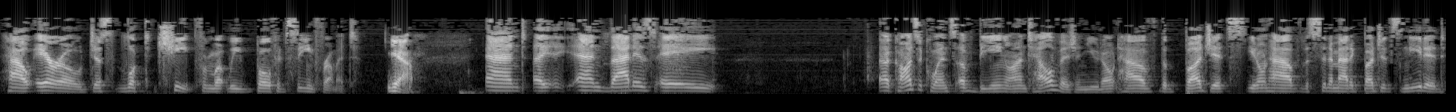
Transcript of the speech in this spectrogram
how Arrow just looked cheap from what we both had seen from it. Yeah. And, uh, and that is a, a consequence of being on television. You don't have the budgets, you don't have the cinematic budgets needed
